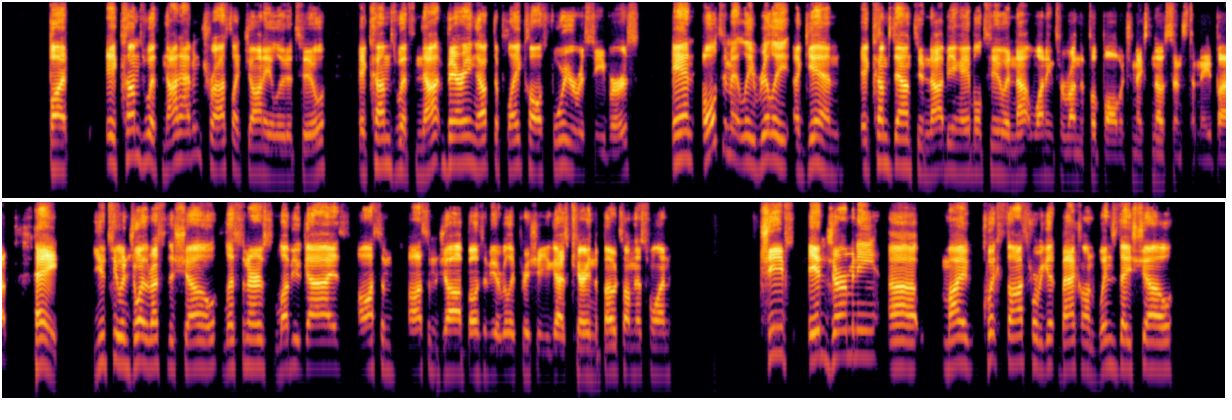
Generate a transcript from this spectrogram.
But it comes with not having trust, like Johnny alluded to. It comes with not varying up the play calls for your receivers. And ultimately, really, again, it comes down to not being able to and not wanting to run the football, which makes no sense to me. But hey, you two enjoy the rest of the show. Listeners, love you guys. Awesome, awesome job, both of you. I really appreciate you guys carrying the boats on this one. Chiefs in Germany. Uh, my quick thoughts before we get back on Wednesday's show.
